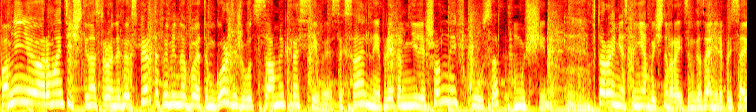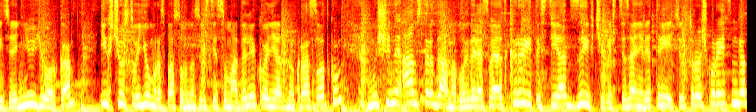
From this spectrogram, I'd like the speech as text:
По мнению романтически настроенных экспертов, именно в этом городе живут самые красивые, сексуальные, при этом не лишенные вкуса мужчины. Второе место необычного рейтинга заняли представители Нью-Йорка. Их чувство юмора способно свести с ума далеко не одну красотку. Мужчины Амстердама, благодаря своей открытости и отзывчивости, заняли третью строчку рейтинга.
